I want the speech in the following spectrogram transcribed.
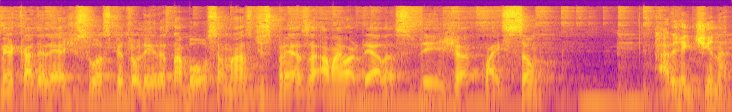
Mercado elege suas petroleiras na bolsa, mas despreza a maior delas. Veja quais são. Argentina.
